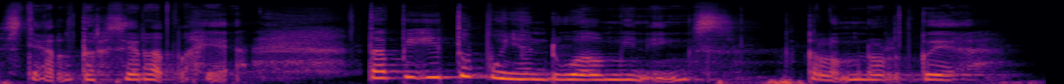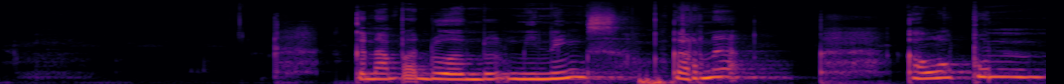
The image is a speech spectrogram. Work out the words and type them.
secara tersirat lah ya. Tapi itu punya dual meanings kalau menurutku ya kenapa dual meanings? Karena kalaupun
